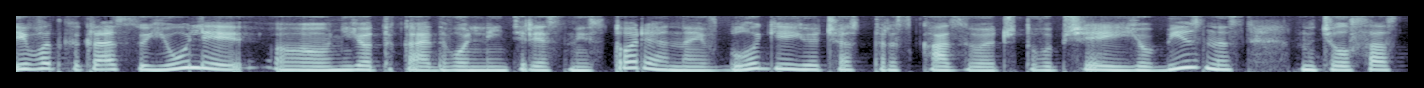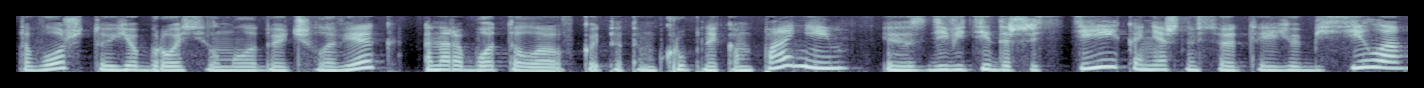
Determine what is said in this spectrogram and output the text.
И вот как раз у Юли, э, у нее такая довольно интересная история, она и в блоге ее часто рассказывает, что вообще ее бизнес начался с того, что ее бросил молодой человек. Она работала в какой-то там крупной компании с 9 до 6, конечно, все это ее бесило.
